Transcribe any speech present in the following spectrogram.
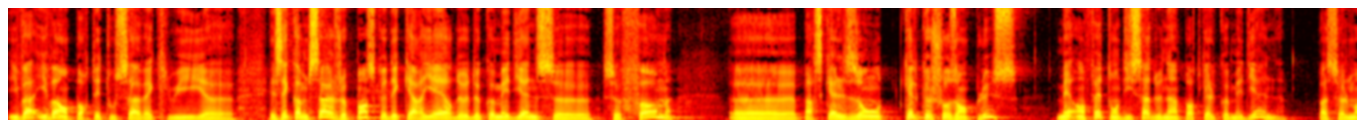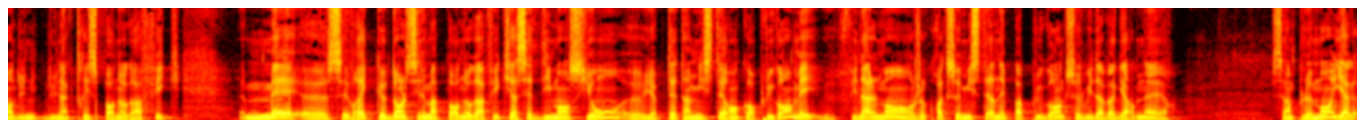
il va, il va emporter tout ça avec lui. Euh, et c'est comme ça, je pense, que des carrières de, comédiennes se, forment, euh, parce qu'elles ont quelque chose en plus. Mais en fait, on dit ça de n'importe quelle comédienne, pas seulement d'une actrice pornographique. Mais euh, c'est vrai que dans le cinéma pornographique, il y a cette dimension, il y a peut-être un mystère encore plus grand, mais finalement, je crois que ce mystère n'est pas plus grand que celui d'Ava Gardner. Simplement, il y a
